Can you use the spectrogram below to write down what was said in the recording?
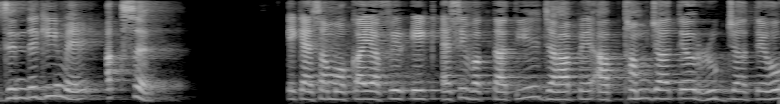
ज़िंदगी में अक्सर एक ऐसा मौका या फिर एक ऐसी वक्त आती है जहाँ पे आप थम जाते हो रुक जाते हो।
